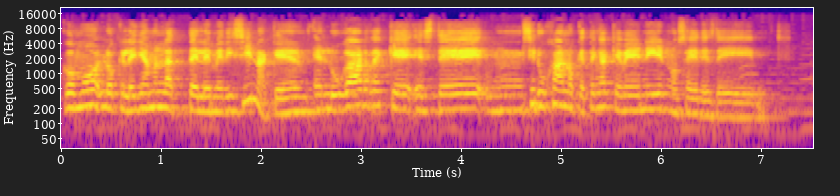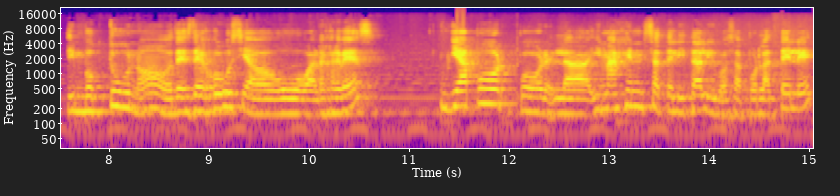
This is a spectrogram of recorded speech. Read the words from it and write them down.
como lo que le llaman la telemedicina, que en, lugar de que esté un cirujano que tenga que venir, no sé, desde Timbuktu, ¿no? O desde Rusia o, al revés, ya por, por la imagen satelital, y, o sea, por la tele,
